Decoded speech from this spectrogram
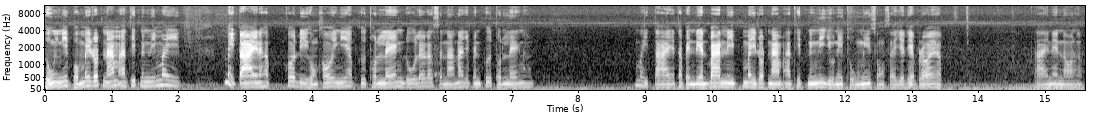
ถุงอย่างนี้ผมไม่รดน้ำอาทิตย์หนึ่งนี้ไม่ไม่ตายนะครับข้อดีของเขาอย่างนี้ครับคือทนแรงดูแล้วลักษณะน่าจะเป็นพืชทนแรงนะครับ ไม่ตายถ้าเป็นเรียนบ้านนี่ไม่รดน้ำอาทิตย์หนึ่งนี่อยู่ในถุงนี่สงสัยจะเรียบร้อยครับ ตายแน่นอนครับ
